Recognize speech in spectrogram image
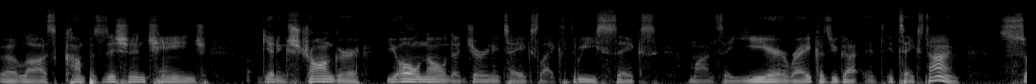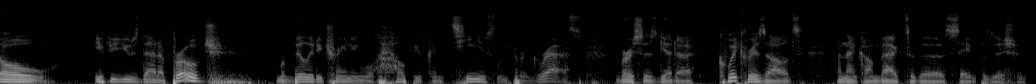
uh, loss, composition change, getting stronger, you all know that journey takes like three, six months, a year, right? Because you got it, it takes time. So if you use that approach, mobility training will help you continuously progress versus get a quick results and then come back to the same position.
